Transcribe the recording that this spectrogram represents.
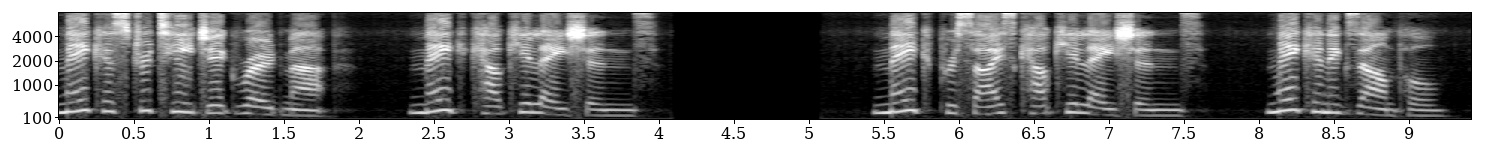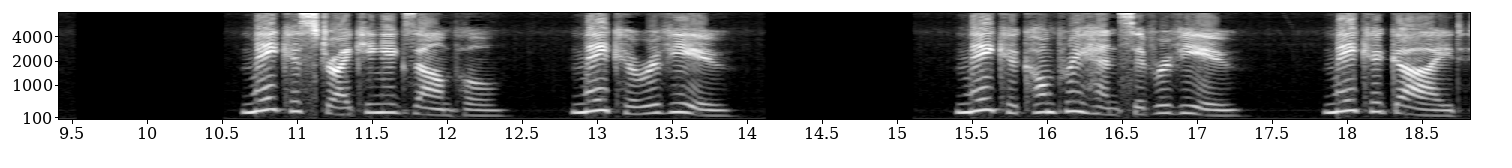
Make a strategic roadmap. Make calculations. Make precise calculations. Make an example. Make a striking example. Make a review. Make a comprehensive review. Make a guide.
